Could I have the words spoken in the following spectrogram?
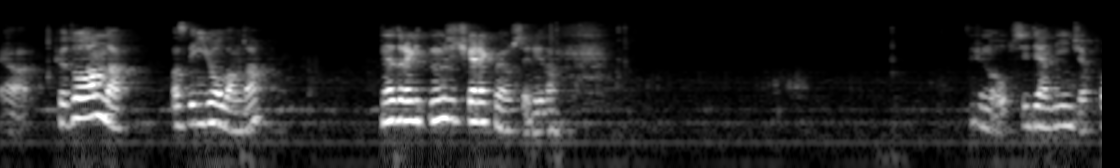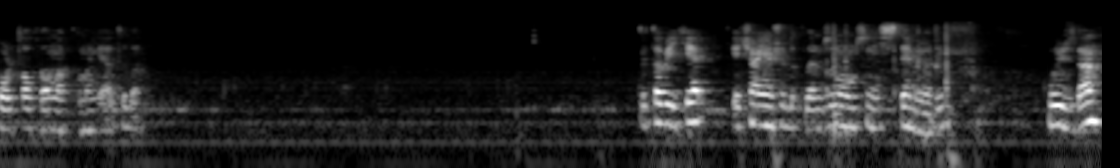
Ya kötü olan da aslında iyi olan da Nether'a gitmemiz hiç gerekmiyor seriden. Şimdi obsidyen deyince portal falan aklıma geldi de. Ve tabii ki geçen yaşadıklarımızın olmasını istemiyoruz. Bu yüzden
